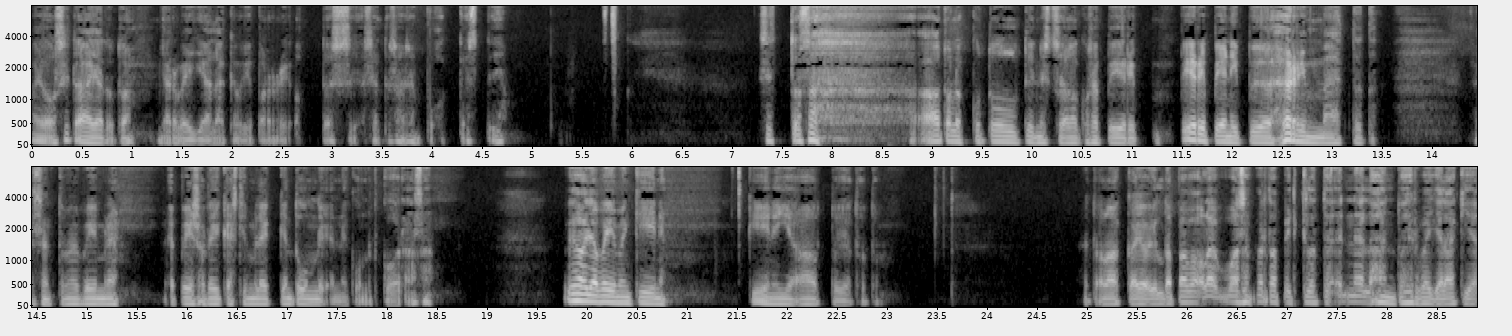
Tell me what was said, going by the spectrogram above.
ajoi sitä ja tota, järven jäällä kävi pari otteessa ja sieltä sai sen poikkeasti. Ja... Sitten tuossa autolle kun tultiin, niin se alkoi se piiri, piiri pieni pyö hörimään. Tota. Ja sen viimeinen episodi kesti melkein tunnin ennen kuin nyt koiraan saa viho ja viimein kiinni, kiinni ja auto. Ja tota, että alkaa jo iltapäivä olemaan sen verran pitkällä, että ennen lähden tuon hirveän jälkiä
